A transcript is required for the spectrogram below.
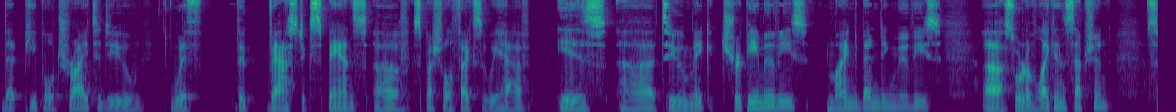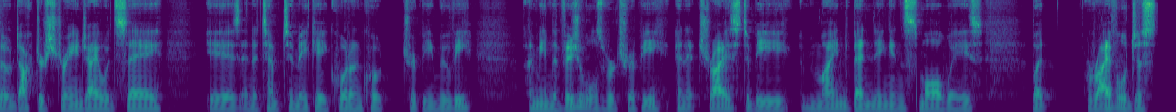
that people try to do with the vast expanse of special effects that we have is uh, to make trippy movies, mind bending movies, uh, sort of like Inception. So Doctor Strange, I would say, is an attempt to make a quote unquote trippy movie. I mean, the visuals were trippy and it tries to be mind bending in small ways, but Arrival just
